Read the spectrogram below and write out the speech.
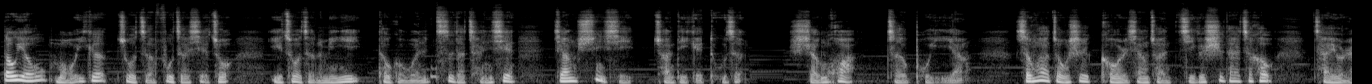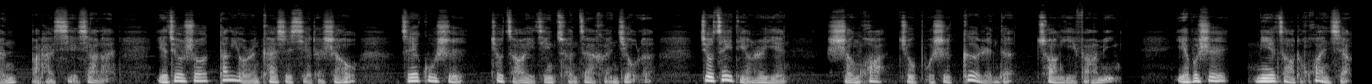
都由某一个作者负责写作，以作者的名义，透过文字的呈现，将讯息传递给读者。神话则不一样，神话总是口耳相传，几个世代之后，才有人把它写下来。也就是说，当有人开始写的时候，这些故事就早已经存在很久了。就这一点而言，神话就不是个人的创意发明，也不是捏造的幻想，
